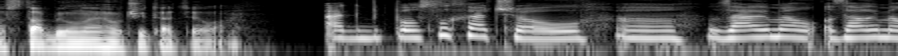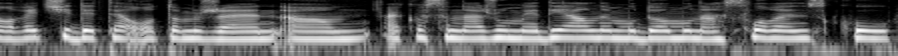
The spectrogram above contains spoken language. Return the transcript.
stabilného čitateľa ak by poslucháčov uh, zaujímal, zaujímal väčší detail o tom, že um, ako sa nášmu mediálnemu domu na Slovensku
